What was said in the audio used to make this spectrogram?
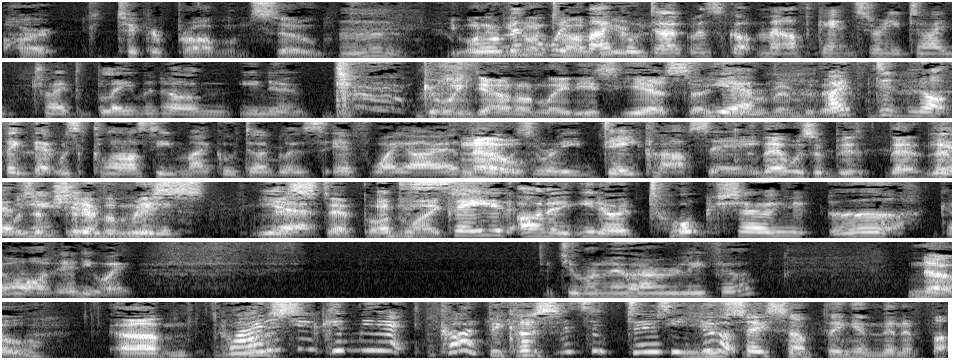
heart ticker problems. So you want Well, to get Mm. remember when Michael of your, Douglas got mouth cancer and he tried tried to blame it on, you know, going down on ladies. Yes, I yeah. do remember that. I did not think that was classy, Michael Douglas. FYI, I thought No. it was really déclassé. that was a bit. That, that yeah, was a bit of a really, mis, yeah. misstep on and to Mike's. say it on a you know a talk show. Ugh, God. Anyway, do you want to know how I really feel? No. Um, Why did you give me that? God, Because it's a dirty you look. say something, and then if I,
